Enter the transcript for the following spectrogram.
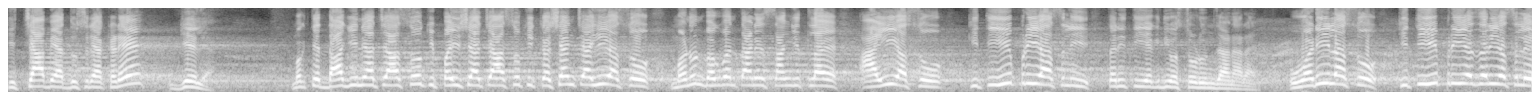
की चाब्या दुसऱ्याकडे गेल्या. मग ते दागिन्याच्या असो की पैशाच्या असो की कशांच्याही असो म्हणून भगवंताने सांगितलंय आई असो कितीही प्रिय असली तरी ती एक दिवस सोडून जाणार आहे. वडील असो कितीही प्रिय जरी असले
